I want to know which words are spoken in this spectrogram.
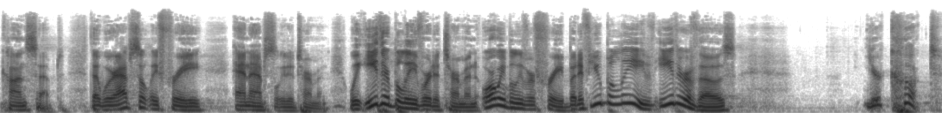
concept that we're absolutely free and absolutely determined. We either believe we're determined or we believe we're free. But if you believe either of those, you're cooked.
